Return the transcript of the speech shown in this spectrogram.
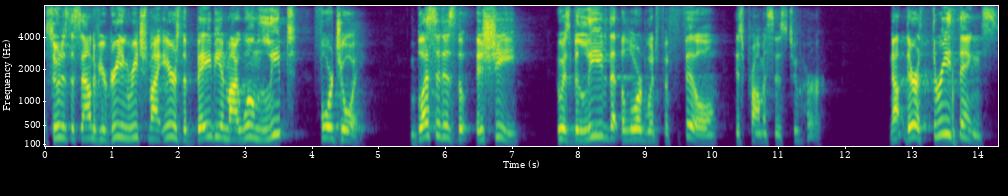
As soon as the sound of your greeting reached my ears, the baby in my womb leaped for joy. Blessed is, the, is she who has believed that the Lord would fulfill his promises to her. Now, there are three things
